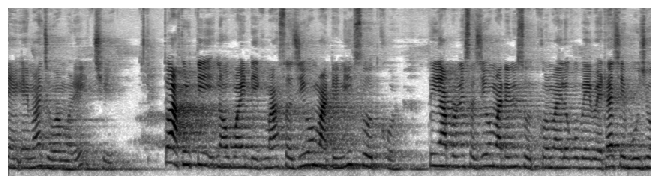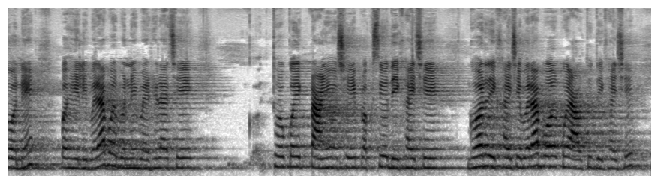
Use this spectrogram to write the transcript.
એમાં જોવા મળે છે. તો આકૃતિ નવ પોઈન્ટ એકમાં સજીવો માટેની શોધખોળ. તો અહીંયા આપણને સજીવો માટેની શોધખોળમાં એ લોકો બે બેઠા છે, બુજો અને પહેલી. બરાબર? બંને બેઠેલા છે. થોડો કોઈક પ્રાણીઓ છે, પક્ષીઓ દેખાય છે, ઘર દેખાય છે, બરાબર? કોઈ આવતું દેખાય છે.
